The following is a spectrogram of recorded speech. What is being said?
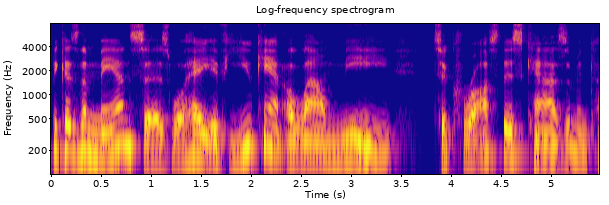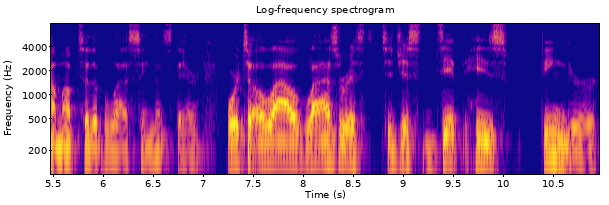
because the man says, well, hey, if you can't allow me to cross this chasm and come up to the blessing that's there, or to allow Lazarus to just dip his finger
